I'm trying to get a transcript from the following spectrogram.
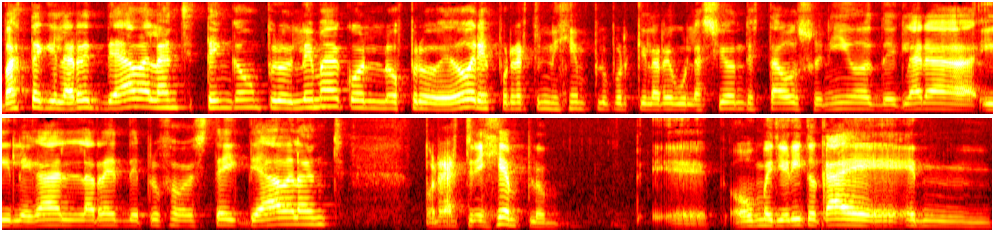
Basta que la red de Avalanche tenga un problema con los proveedores, por darte un ejemplo, porque la regulación de Estados Unidos declara ilegal la red de Proof of Stake de Avalanche, por darte un ejemplo, eh, o un meteorito cae en,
